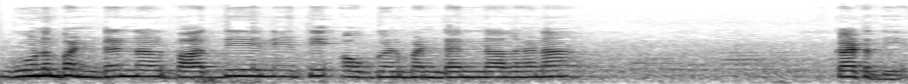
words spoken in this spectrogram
ਗੁਣ ਵੰਡਣ ਨਾਲ ਵੱਧਦੇ ਨੇ ਤੇ ਔਗਣ ਵੰਡਣ ਨਾਲ, ਹਨਾ, ਘਟਦੇ ਆ।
